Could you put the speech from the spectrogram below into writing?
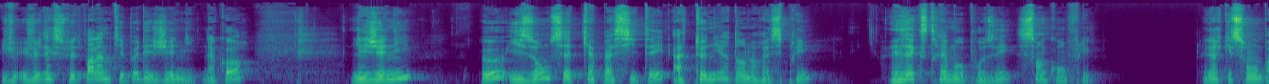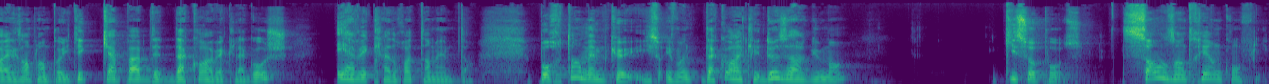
je, vais te parler un petit peu des génies, d'accord? Les génies, eux, ils ont cette capacité à tenir dans leur esprit les extrêmes opposés sans conflit. C'est-à-dire qu'ils sont, par exemple, en politique, capables d'être d'accord avec la gauche et avec la droite en même temps. Pourtant, même qu'ils vont être d'accord avec les deux arguments qui s'opposent, sans entrer en conflit.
